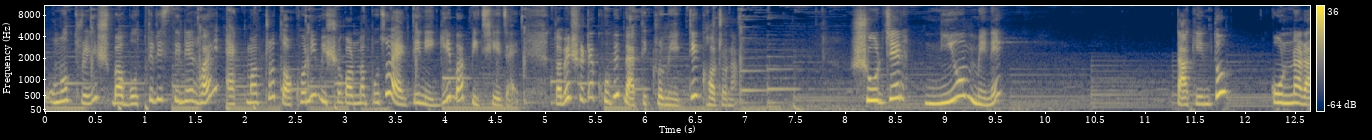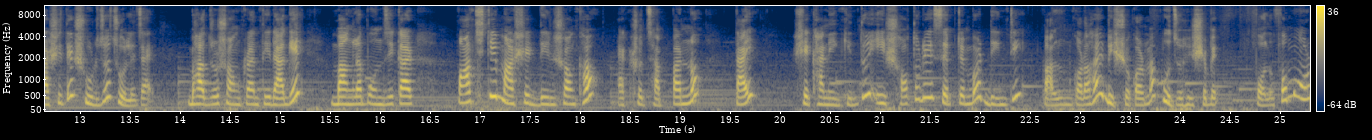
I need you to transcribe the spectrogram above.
উনত্রিশ বা বত্রিশ দিনের হয়, একমাত্র তখনই বিশ্বকর্মা পুজো একদিন এগিয়ে বা পিছিয়ে যায়। তবে সেটা খুবই ব্যতিক্রমী একটি ঘটনা। সূর্যের নিয়ম মেনে তা কিন্তু কন্যা রাশিতে সূর্য চলে যায়। ভাদ্র সংক্রান্তির আগে বাংলা পঞ্জিকার পাঁচটি মাসের দিন সংখ্যাও একশো ছাপ্পান্ন। তাই সেখানেই কিন্তু এই সতেরোই সেপ্টেম্বর দিনটি পালন করা হয় বিশ্বকর্মা পুজো হিসেবে। ফলো ফর মোর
